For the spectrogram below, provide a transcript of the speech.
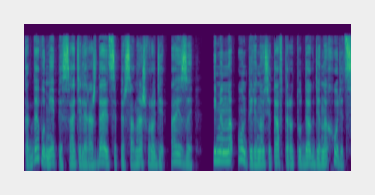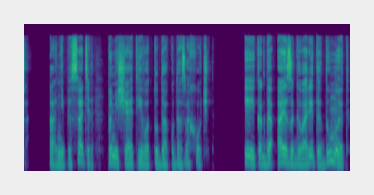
Когда в уме писателя рождается персонаж вроде Айзы, именно он переносит автора туда, где находится, а не писатель помещает его туда, куда захочет. И когда Айза говорит и думает,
